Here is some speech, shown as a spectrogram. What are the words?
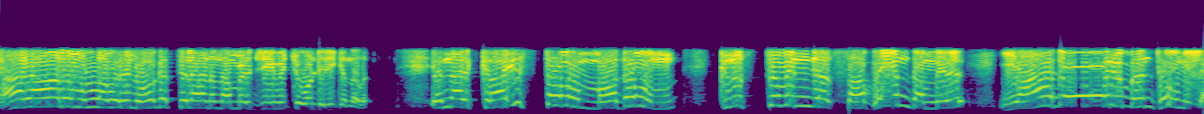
ധാരാളമുള്ള ഒരു ലോകത്തിലാണ് നമ്മൾ ജീവിച്ചുകൊണ്ടിരിക്കുന്നത്. എന്നാൽ ക്രൈസ്തവ മതവും ക്രിസ്തുവിന്റെ സഭയും തമ്മിൽ യാതൊരു ബന്ധവുമില്ല.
